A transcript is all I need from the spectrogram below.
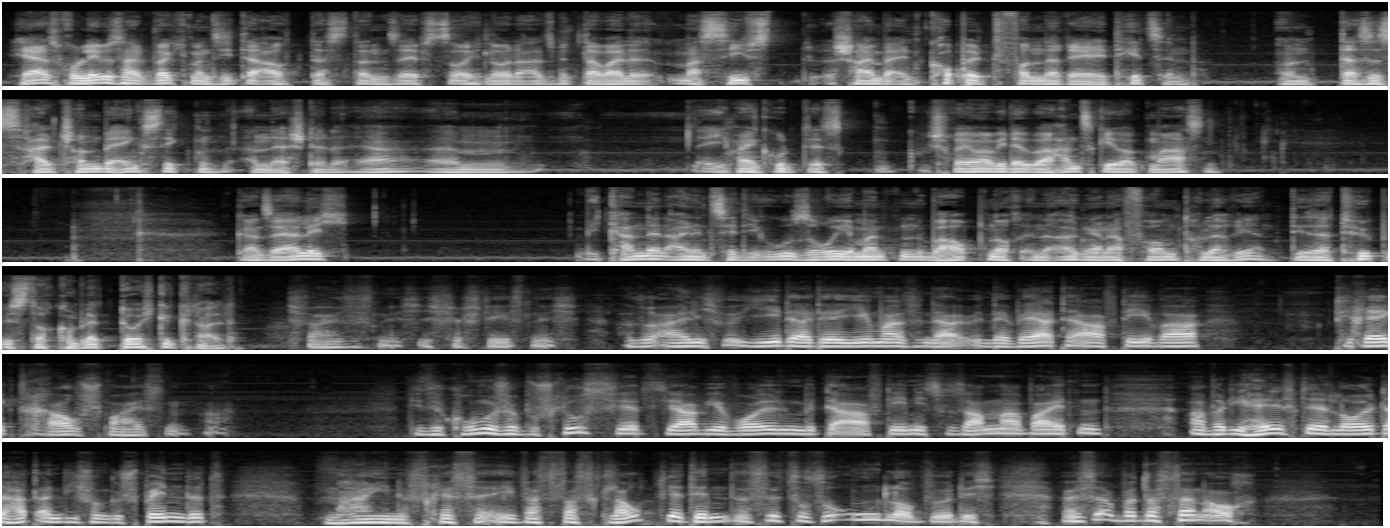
Ja, das Problem ist halt wirklich, man sieht da auch, dass dann selbst solche Leute also mittlerweile massiv scheinbar entkoppelt von der Realität sind. Und das ist halt schon beängstigend an der Stelle, ja. Ähm, ich meine, gut, jetzt sprechen wir wieder über Hans-Georg Maaßen. Ganz ehrlich, wie kann denn eine CDU so jemanden überhaupt noch in irgendeiner Form tolerieren? Dieser Typ ist doch komplett durchgeknallt. Ich weiß es nicht, ich verstehe es nicht. Also eigentlich jeder, der jemals in der, in der Werte AfD war, direkt rausschmeißen diese komische Beschluss jetzt, ja, wir wollen mit der AfD nicht zusammenarbeiten, aber die Hälfte der Leute hat an die schon gespendet. Meine Fresse, ey, was, was glaubt ihr denn? Das ist doch so unglaubwürdig. Weißt du, aber dass dann auch,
